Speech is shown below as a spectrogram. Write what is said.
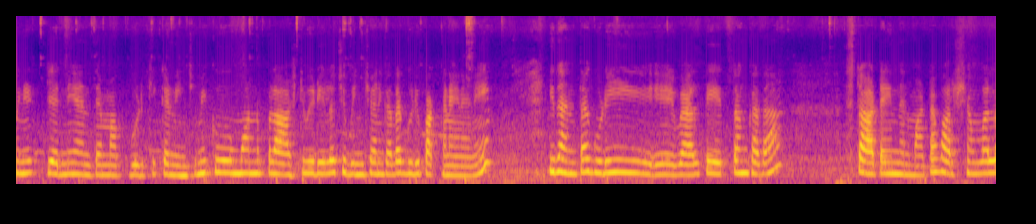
మినిట్స్ జర్నీ అంతే మాకు గుడికి ఇక్కడ నుంచి. మీకు మొన్న లాస్ట్ వీడియోలో చూపించాను కదా గుడి పక్కనేనని. ఇదంతా గుడి వేళ తీర్థం కదా. స్టార్ట్ అయిందనమాట. వర్షం వల్ల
